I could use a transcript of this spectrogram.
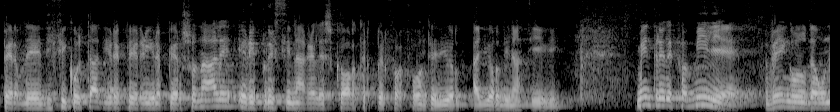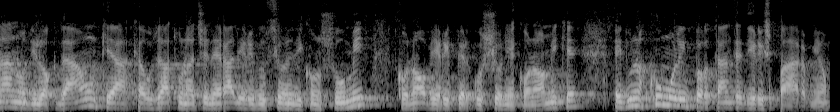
per le difficoltà di reperire personale e ripristinare le scorte per far fronte agli ordinativi. Mentre le famiglie vengono da un anno di lockdown che ha causato una generale riduzione di consumi, con ovvie ripercussioni economiche, ed un accumulo importante di risparmio.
